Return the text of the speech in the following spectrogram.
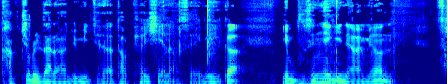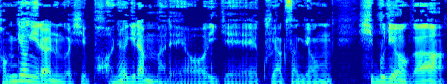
각주를 달아 가지고 밑에다 더 표시해 놨어요. 그러니까 이게 무슨 얘기냐면 성경이라는 것이 번역이란 말이에요. 이게 구약 성경 히브리어가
